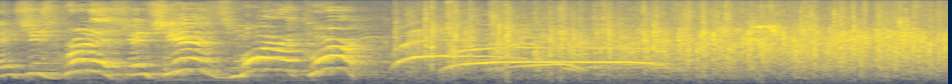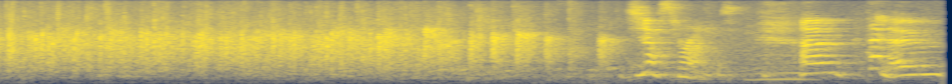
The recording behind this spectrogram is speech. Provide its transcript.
And she's British, and she is Moira Quirk. Just right. Um, hello.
